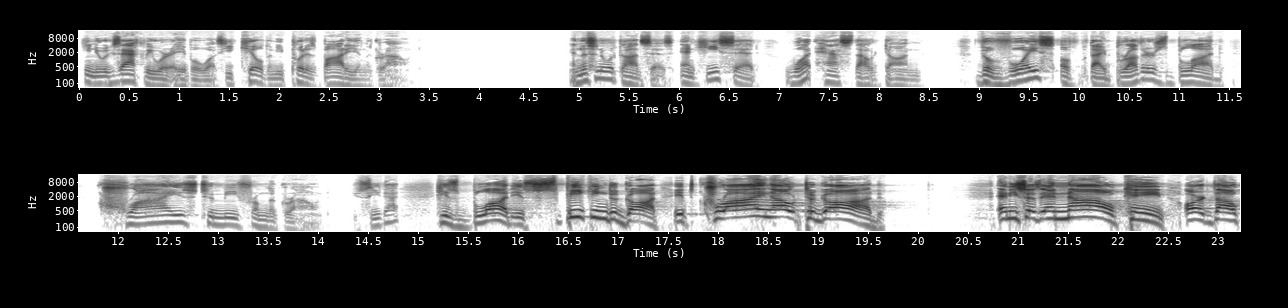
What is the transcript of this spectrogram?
He knew exactly where Abel was. He killed him, he put his body in the ground. And listen to what God says. And he said, What hast thou done? The voice of thy brother's blood cries to me from the ground. You see that? His blood is speaking to God, it's crying out to God. And he says, And now, Cain, art thou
